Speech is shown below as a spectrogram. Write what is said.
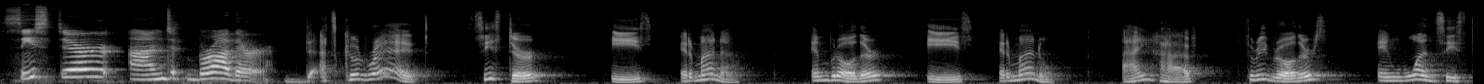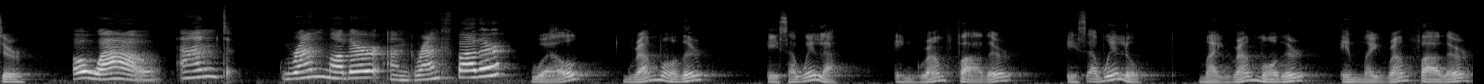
Sister and brother. That's correct. Sister is hermana and brother is hermano. I have three brothers and one sister. Oh, wow. And grandmother and grandfather? Well, grandmother es abuela and grandfather es abuelo. My grandmother and my grandfather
